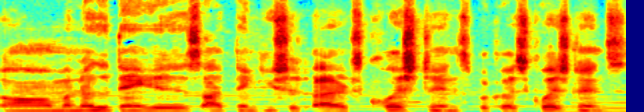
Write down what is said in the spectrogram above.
Um, another thing is, I think you should ask questions because questions,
